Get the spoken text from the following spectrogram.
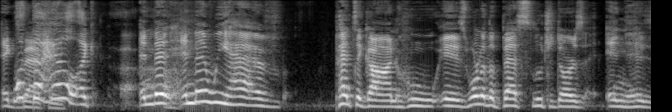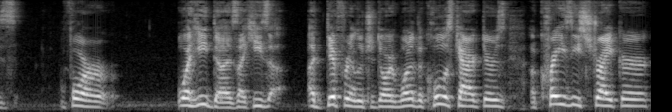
exactly. what the hell? Like and then and then we have Pentagon, who is one of the best luchadors in his for what he does. Like he's a, a different luchador, one of the coolest characters, a crazy striker.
